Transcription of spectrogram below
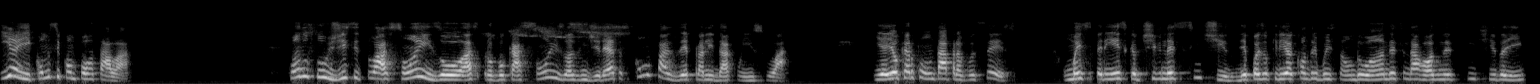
E aí, como se comportar lá? Quando surgir situações, ou as provocações, ou as indiretas, como fazer para lidar com isso lá? E aí eu quero contar para vocês uma experiência que eu tive nesse sentido. Depois eu queria a contribuição do Anderson da Rosa nesse sentido aí.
